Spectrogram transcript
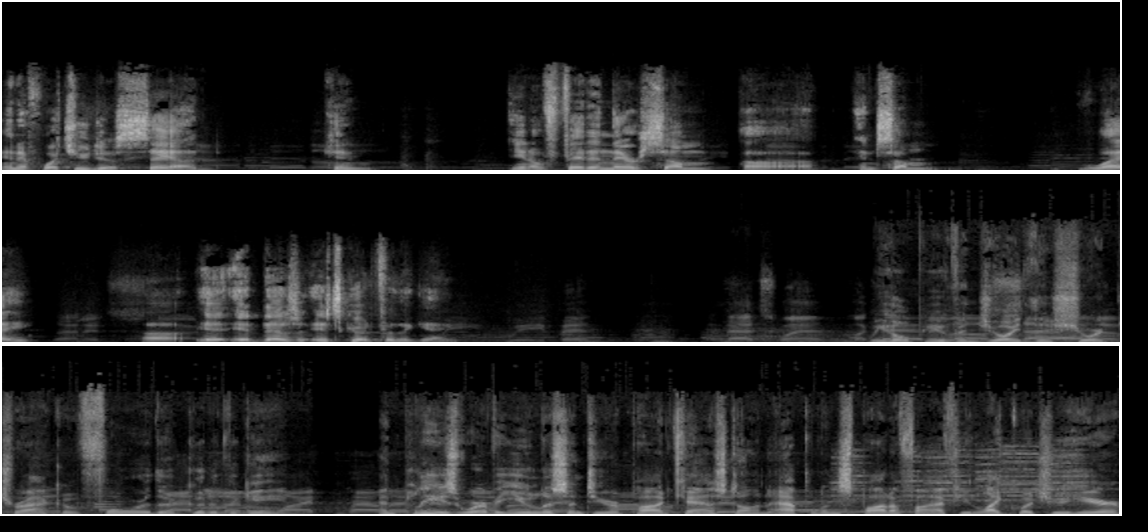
And if what you just said can you know, fit in there some uh, in some way, uh, it, it does. It's good for the game. We hope you've enjoyed this short track of For the Good of the Game. And please, wherever you listen to your podcast on Apple and Spotify, if you like what you hear,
